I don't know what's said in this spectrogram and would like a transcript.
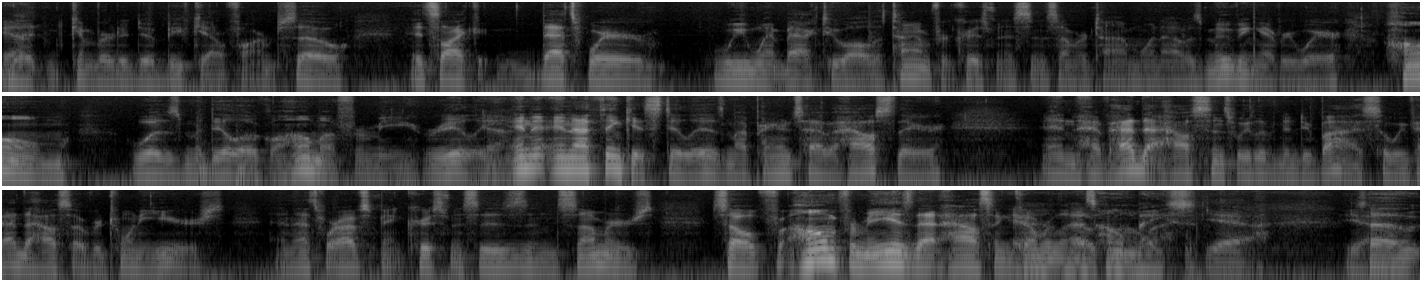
Yeah. that converted to a beef cattle farm. So it's like that's where we went back to all the time for Christmas and summertime when I was moving everywhere. Home was Madill, Oklahoma for me, really. Yeah. And and I think it still is. My parents have a house there and have had that house since we lived in Dubai. So we've had the house over 20 years. And that's where I've spent Christmases and summers. So f home for me is that house in Yeah, Cumberland, that's home base. Yeah. Yeah. So,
